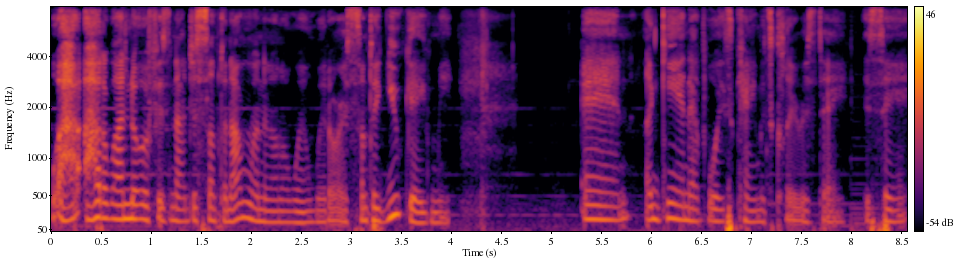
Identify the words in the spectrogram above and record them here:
well, how, how do I know if it's not just something I'm running on a whim with or it's something you gave me? And again, that voice came as clear as day. It said,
